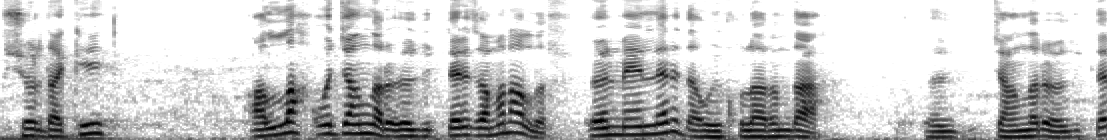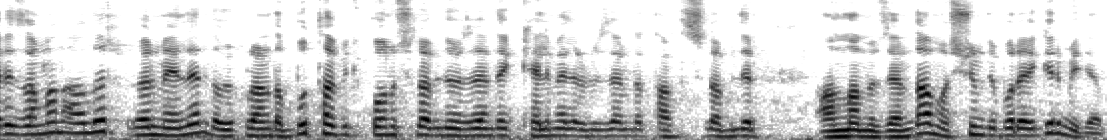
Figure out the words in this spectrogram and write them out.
şuradaki Allah o canları öldükleri zaman alır. Ölmeyenleri de uykularında canları öldükleri zaman alır. Ölmeyenleri de uykularında. Bu tabii ki konuşulabilir üzerinde kelimeler üzerinde tartışılabilir anlam üzerinde ama şimdi buraya girmeyeceğim.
